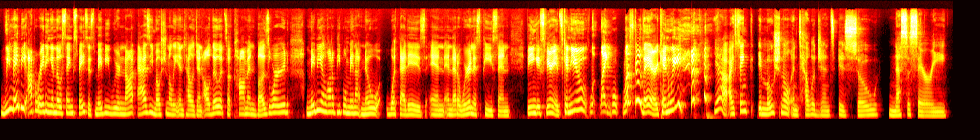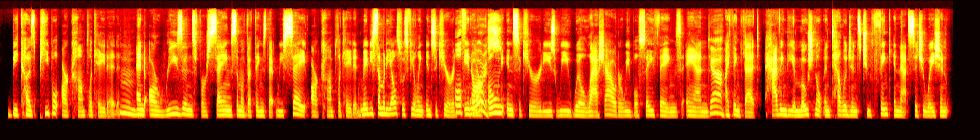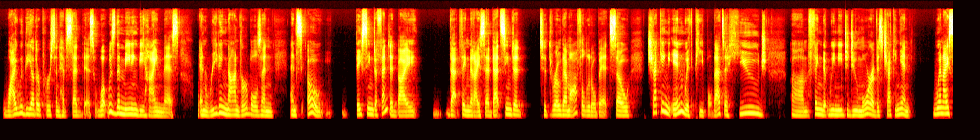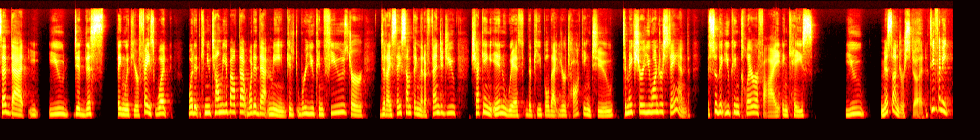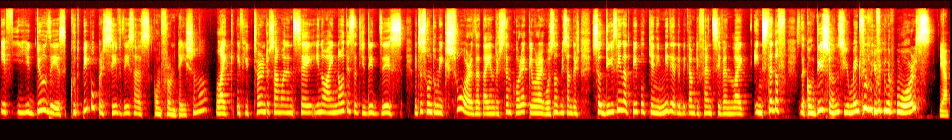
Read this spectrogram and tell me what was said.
we may be operating in those same spaces. Maybe we're not as emotionally intelligent, although it's a common buzzword. Maybe a lot of people may not know what that is and and that awareness piece and being experienced. Can you like let's go there, can we? yeah, I think emotional intelligence is so necessary because people are complicated mm. and our reasons for saying some of the things that we say are complicated. Maybe somebody else was feeling insecure. Of in course. our own insecurities, we will lash out or we will say things. And yeah. I think that having the emotional intelligence to think in that situation, why would the other person have said this? What was the meaning behind this? And reading nonverbals and and oh, they seemed offended by that thing that I said. That seemed to to throw them off a little bit. So checking in with people, that's a huge um, thing that we need to do more of is checking in. When I said that you did this thing with your face, what what did, can you tell me about that? What did that mean? Were you confused or did I say something that offended you? Checking in with the people that you're talking to to make sure you understand so that you can clarify in case you misunderstood. Tiffany, if you do this, could people perceive this as confrontational? Like if you turn to someone and say, you know, I noticed that you did this. I just want to make sure that I understand correctly or I was not misunderstood. So do you think that people can immediately become defensive and like instead of the conditions, you make them even worse? Yeah.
